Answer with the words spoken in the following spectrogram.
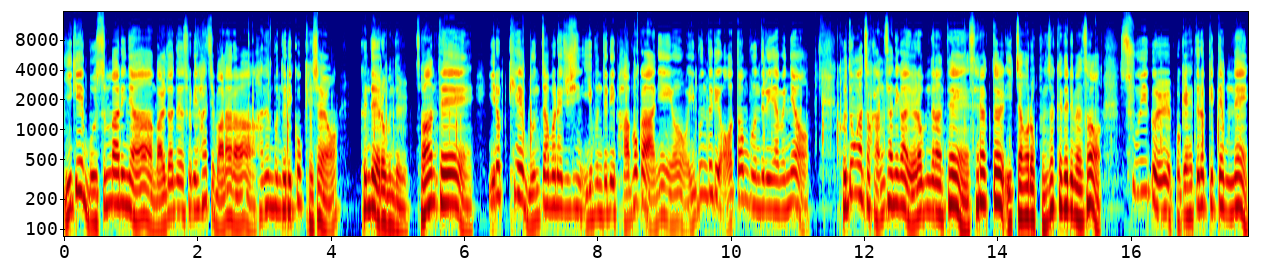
이게 무슨 말이냐. 말도 안 되는 소리 하지 말아라. 하는 분들이 꼭 계셔요. 근데 여러분들, 저한테 이렇게 문자 보내주신 이분들이 바보가 아니에요. 이분들이 어떤 분들이냐면요. 그동안 저 강산이가 여러분들한테 세력들 입장으로 분석해드리면서 수익을 보게 해드렸기 때문에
